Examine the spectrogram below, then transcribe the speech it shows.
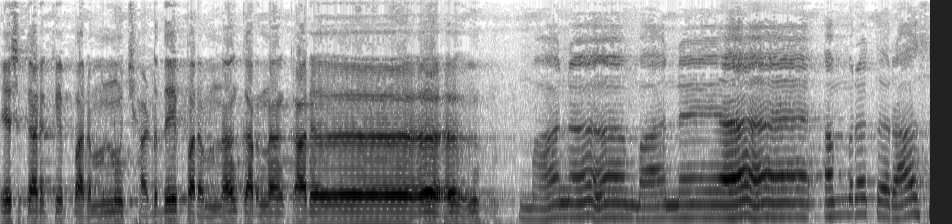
ਇਸ ਕਰਕੇ ਭਰਮ ਨੂੰ ਛੱਡ ਦੇ, ਭਰਮ ਨਾ ਕਰਨਾ ਕਰ। ਮਨ ਮਾਨਿਆ ਅੰਮ੍ਰਿਤ ਰਸ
